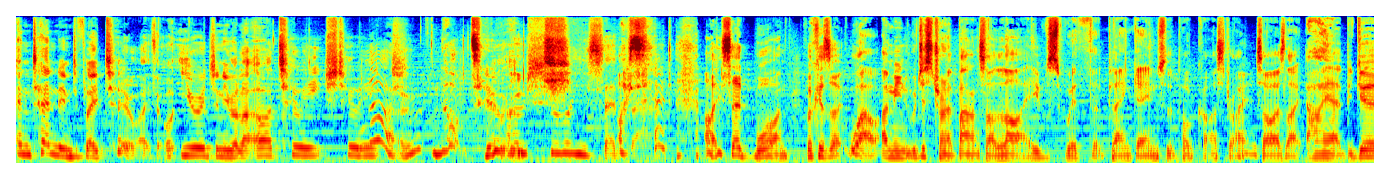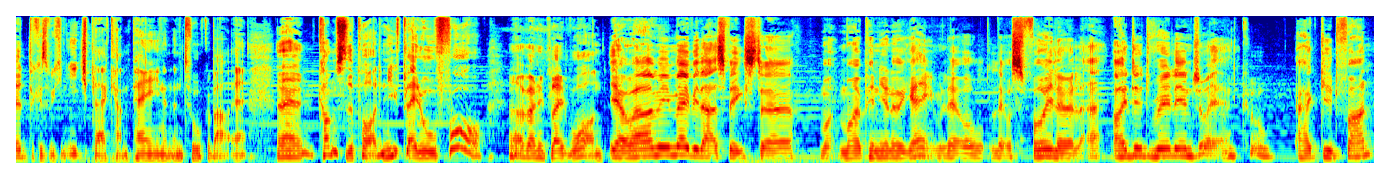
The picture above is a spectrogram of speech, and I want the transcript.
intending to play two, I thought. You originally were like, oh, two each, two each. No, not two I'm each. sure you said I that. said I said one because I, well, I mean, we're just trying to balance our lives with playing games for the podcast, right? So I was like, oh yeah, it'd be good because we can each play a campaign and then talk about it. And then it comes to the pod, and you've played all four, and I've only played one. Yeah, well, I mean, maybe that speaks to my, my opinion of the game. Little little spoiler alert. I did really enjoy it. Cool. I had good fun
